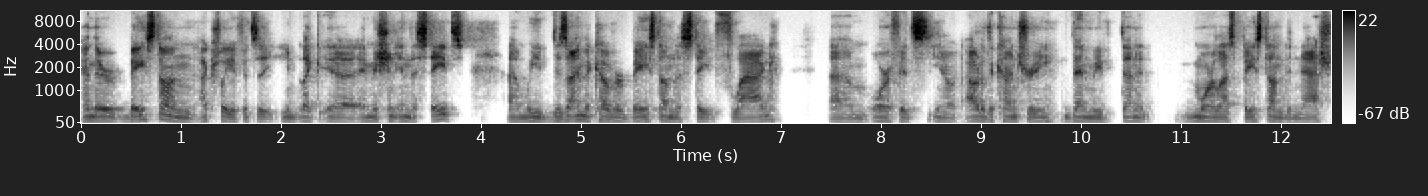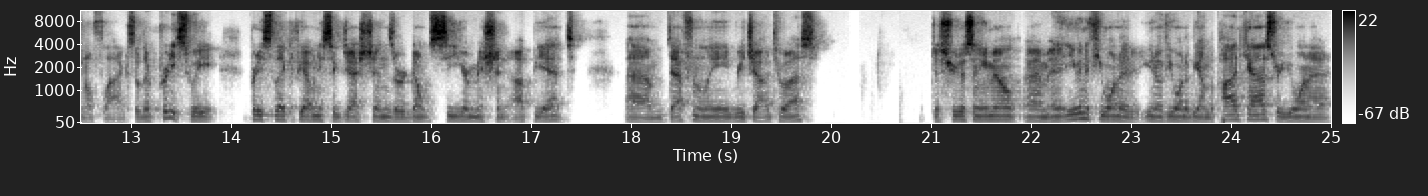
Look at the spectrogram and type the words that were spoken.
and they're based on actually, if it's a like a, a mission in the States, um, we designed the cover based on the state flag. Um, or if it's you know out of the country, then we've done it more or less based on the national flag. So they're pretty sweet, pretty slick. If you have any suggestions or don't see your mission up yet, um, definitely reach out to us. Just shoot us an email. Um, and even if you want to, you know, if you want to be on the podcast or you want to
